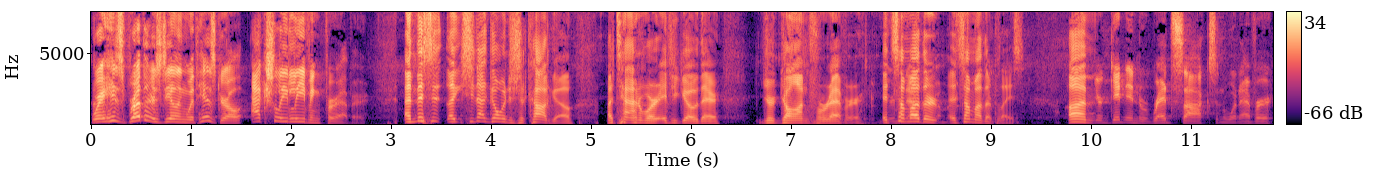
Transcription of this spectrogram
Where his brother is dealing with his girl, actually leaving forever. And this is like she's not going to Chicago, a town where if you go there, you're gone forever. It's some other coming it's some other place. Um You're getting into Red Sox and whatever.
